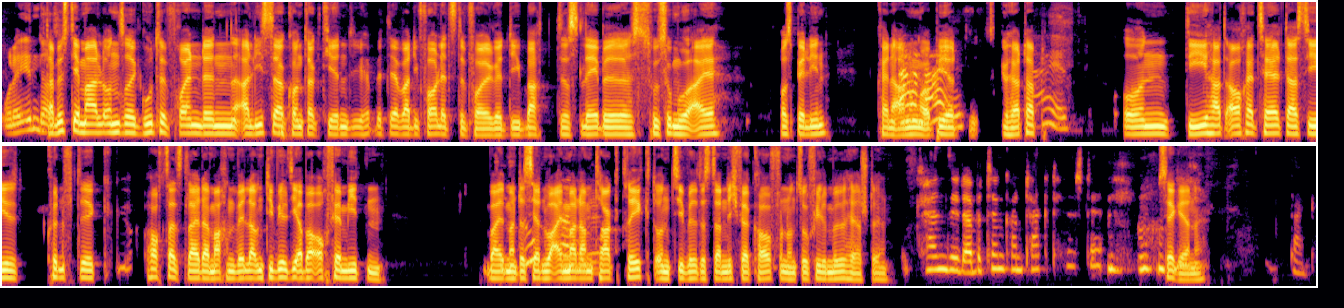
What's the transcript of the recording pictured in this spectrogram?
Oder eben das. Da müsst ihr mal unsere gute Freundin Alisa kontaktieren. Die, mit der war die vorletzte Folge. Die macht das Label Susumu Ai aus Berlin. Keine ah, Ahnung, nice. ob ihr das gehört habt. Nice. Und die hat auch erzählt, dass sie künftig Hochzeitskleider machen will und die will sie aber auch vermieten. Weil man das ja nur einmal am Tag trägt und sie will das dann nicht verkaufen und so viel Müll herstellen. Können Sie da bitte einen Kontakt herstellen? Sehr gerne. Danke.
